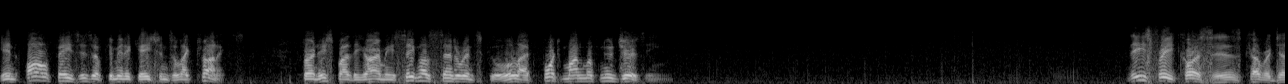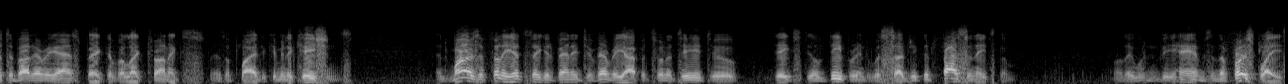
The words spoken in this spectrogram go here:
in all phases of communications electronics, furnished by the Army Signal Center and School at Fort Monmouth, New Jersey. These free courses cover just about every aspect of electronics as applied to communications. And Mars affiliates take advantage of every opportunity to dig still deeper into a subject that fascinates them. Well, they wouldn't be hams in the first place.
